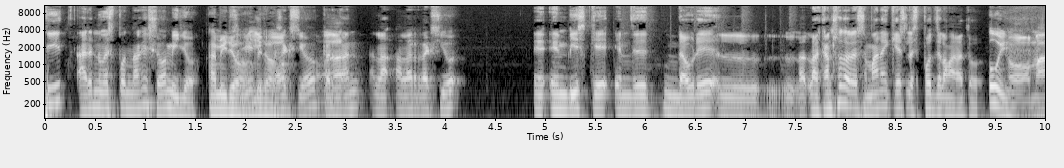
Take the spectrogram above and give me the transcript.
Cid, ara només pot anar això a millor. A millor, Sí, millor. La secció, per tant, a la, a la redacció hem vist que hem de veure el, la, la cançó de la setmana, que és l'espot de la marató. Ui, Home.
